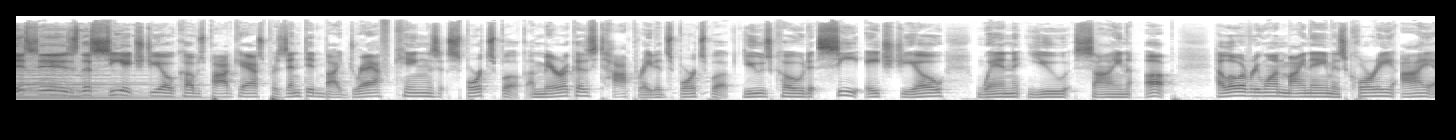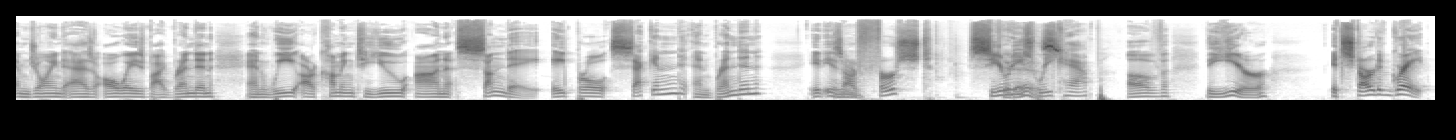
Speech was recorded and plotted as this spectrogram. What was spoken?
This is the CHGO Cubs podcast presented by DraftKings Sportsbook, America's top rated sportsbook. Use code CHGO when you sign up. Hello, everyone. My name is Corey. I am joined, as always, by Brendan, and we are coming to you on Sunday, April 2nd. And Brendan, it is our mm. first series recap of the year. It started great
